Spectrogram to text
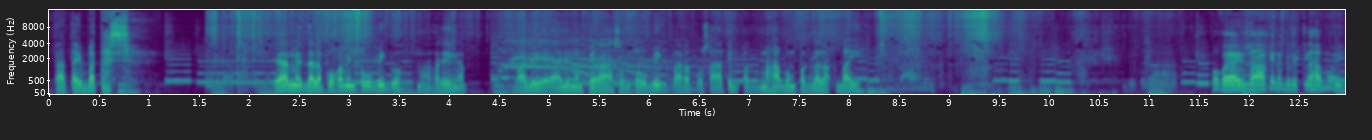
Tatay Batas. Yan, may dala po kaming tubig oh, mga kalingap. Bali, eh, limang pirasong tubig para po sa ating pag mahabang paglalakbay. Oh, kaya yung sa akin nagreklamo eh.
